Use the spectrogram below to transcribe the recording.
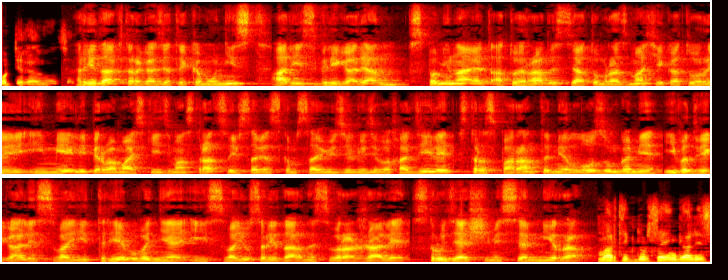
որտեղ է ունեցել։ Редактор газеты «Коммунист» Арис Григорян вспоминает о той радости, о том размахе, которые имели первомайские демонстрации в Советском Союзе. Люди выходили с транспарантами, лозунгами и выдвигали свои требования и свою солидарность выражали с трудящимися мира. Մարդիկ դուրս էին գալիս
